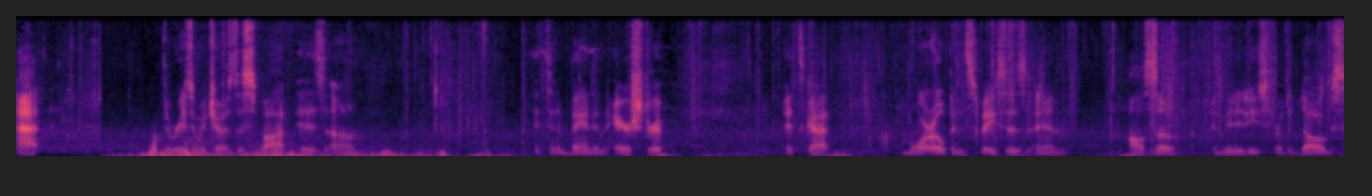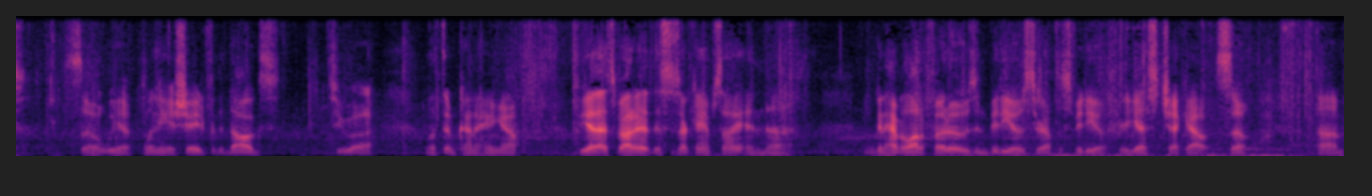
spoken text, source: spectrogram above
at. The reason we chose this spot is um, it's an abandoned airstrip. It's got more open spaces and also amenities for the dogs. So we have plenty of shade for the dogs to uh, let them kind of hang out. But yeah, that's about it. This is our campsite and uh, I'm gonna have a lot of photos and videos throughout this video for you guys to check out. So um,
